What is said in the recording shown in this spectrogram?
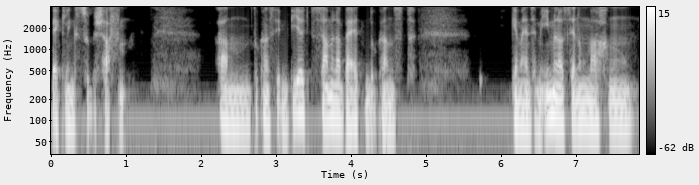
Backlinks zu beschaffen. Ähm, du kannst eben direkt zusammenarbeiten, du kannst gemeinsame E-Mail-Aussendung machen,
